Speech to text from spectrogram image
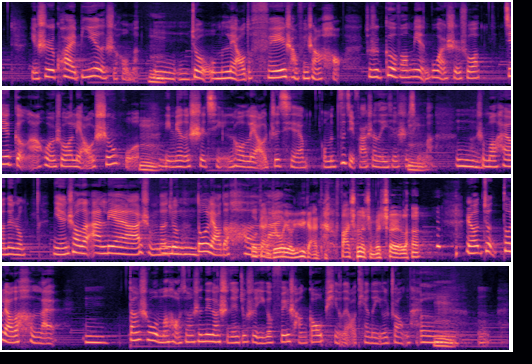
也是快毕业的时候嘛，嗯。嗯就我们聊得非常非常好，就是各方面，不管是说接梗啊，或者说聊生活嗯。里面的事情，然后聊之前我们自己发生的一些事情嘛，嗯，什么还有那种年少的暗恋啊什么的，就都聊得很来。我感觉我有预感，他发生了什么事儿了。然后就都聊得很来。嗯当时我们好像是那段时间就是一个非常高频聊天的一个状态，嗯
